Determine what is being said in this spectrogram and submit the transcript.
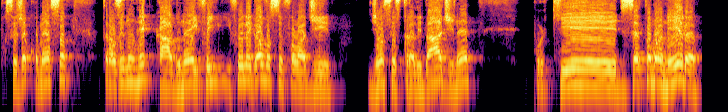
você já começa trazendo um recado, né? E foi, e foi legal você falar de, de ancestralidade, né? Porque, de certa maneira,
